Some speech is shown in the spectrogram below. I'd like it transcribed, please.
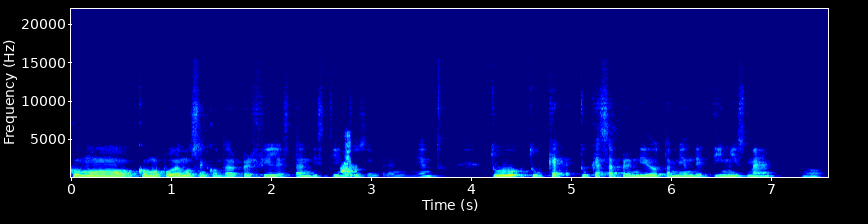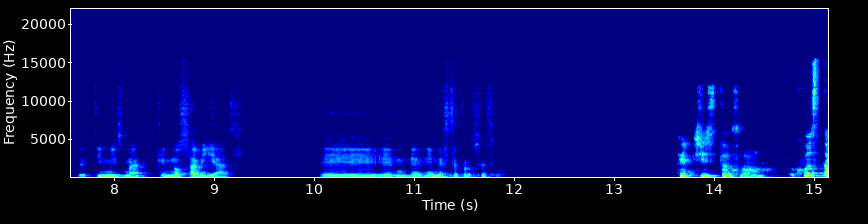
cómo, cómo podemos encontrar perfiles tan distintos de emprendimiento. ¿Tú, tú, qué, ¿Tú qué has aprendido también de ti misma, ¿no? De ti misma, que no sabías eh, en, en, este proceso? Qué chistoso. Justo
